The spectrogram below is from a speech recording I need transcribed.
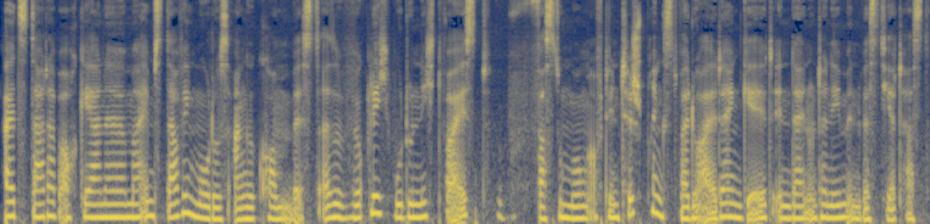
als Startup auch gerne mal im Starving-Modus angekommen bist. Also wirklich, wo du nicht weißt, was du morgen auf den Tisch bringst, weil du all dein Geld in dein Unternehmen investiert hast.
